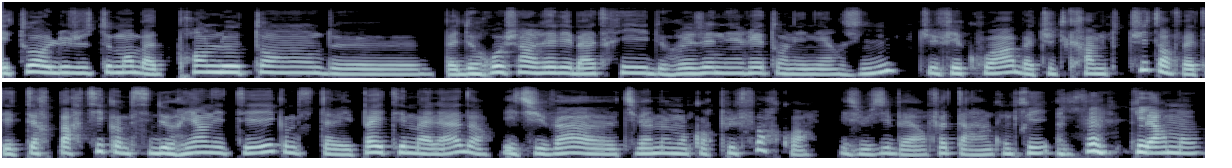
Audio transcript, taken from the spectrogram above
et toi, au lieu justement, bah, de prendre le temps de, bah, de recharger les batteries, de régénérer ton énergie, tu fais quoi? Bah, tu te crames tout de suite, en fait et tu reparti comme si de rien n'était, comme si tu pas été malade et tu vas, tu vas même encore plus fort, quoi et je me dis: «Bah, en fait, tu rien compris», clairement.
